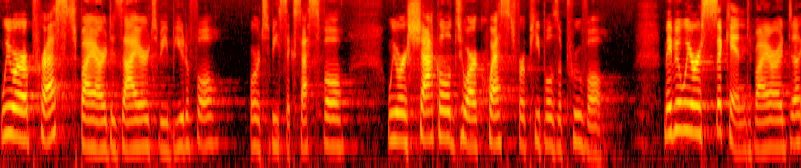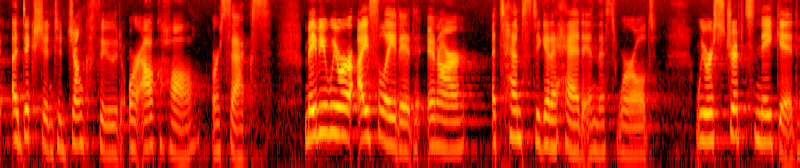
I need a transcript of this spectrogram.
We were oppressed by our desire to be beautiful or to be successful. We were shackled to our quest for people's approval. Maybe we were sickened by our ad- addiction to junk food or alcohol or sex. Maybe we were isolated in our attempts to get ahead in this world. We were stripped naked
